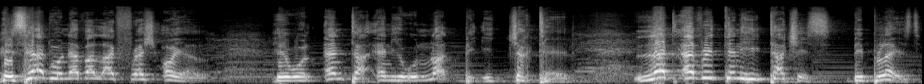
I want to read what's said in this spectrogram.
His head will never lack fresh oil. He will enter and he will not be ejected. Let everything he touches be blessed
